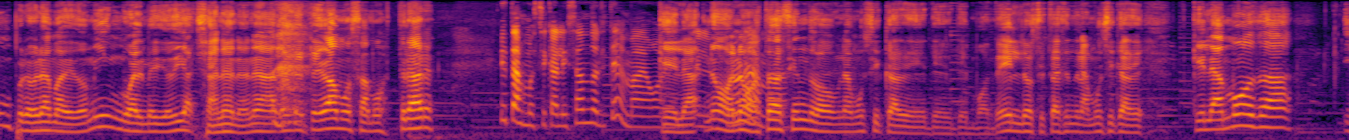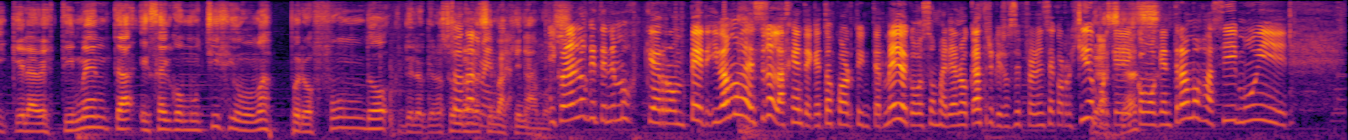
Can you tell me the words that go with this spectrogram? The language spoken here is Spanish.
un programa de domingo al mediodía, ya, na, na, na, donde te vamos a mostrar Estás musicalizando el tema. que la... el No, no, estaba haciendo una música de, de- de modelos, está haciendo una música de... Que la moda y que la vestimenta es algo muchísimo más profundo de lo que nosotros nos imaginamos. Y con algo que tenemos que romper. Y vamos a decirle a la gente que esto es cuarto intermedio, que vos sos Mariano Castro y que yo soy Florencia Corregido, porque como que entramos así muy.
